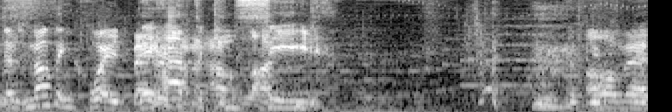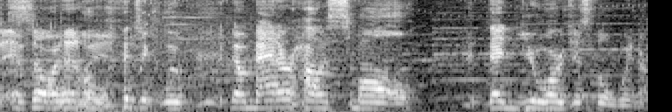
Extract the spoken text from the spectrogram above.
There's nothing quite better They have than to an concede. Oh man, if so in a logic loop, no matter how small, then you are just the winner.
